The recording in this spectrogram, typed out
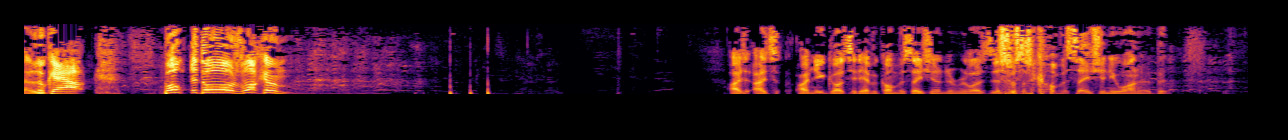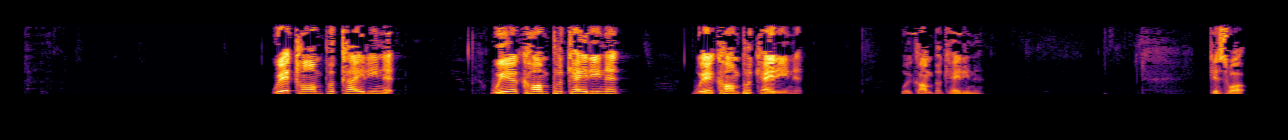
Look out! Bolt the doors, lock them! I, I, I knew God said to have a conversation. I didn't realize this was a conversation he wanted, but we're complicating it. We're complicating it. We're complicating it. We're complicating it. Guess what?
